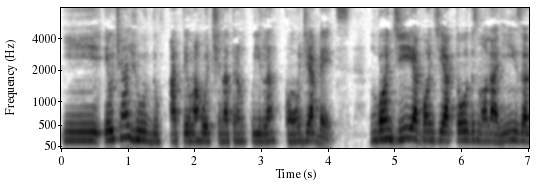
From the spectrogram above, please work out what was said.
E eu te ajudo a ter uma rotina tranquila com o diabetes. Um bom dia, bom dia a todos, Mona Lisa,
